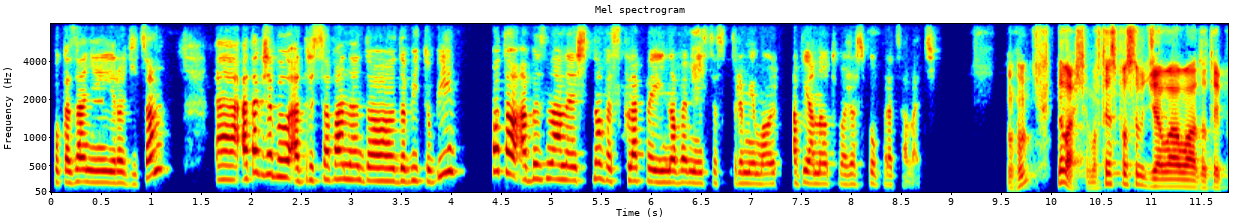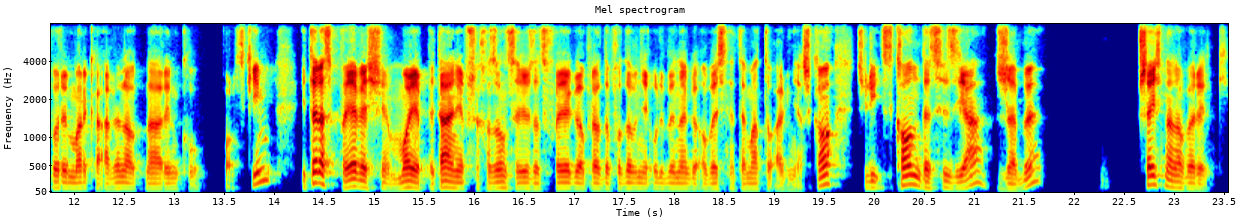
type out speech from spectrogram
pokazanie jej rodzicom, e, a także były adresowane do, do B2B po to, aby znaleźć nowe sklepy i nowe miejsca, z którymi Avionaut może współpracować. Mhm. No właśnie, bo w ten sposób działała do tej pory marka Avionaut na rynku polskim. I teraz pojawia się moje pytanie, przechodzące już do Twojego prawdopodobnie ulubionego obecnie tematu, Agnieszko, czyli skąd decyzja, żeby przejść na nowe rynki?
